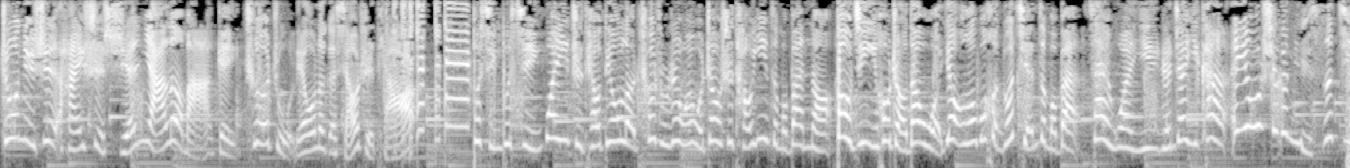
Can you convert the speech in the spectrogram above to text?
朱女士还是悬崖勒马，给车主留了个小纸条。不行不行，万一纸条丢了，车主认为我肇事逃逸怎么办呢？报警以后找到我要讹我很多钱怎么办？再万一人家一看，哎呦是个女司机，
